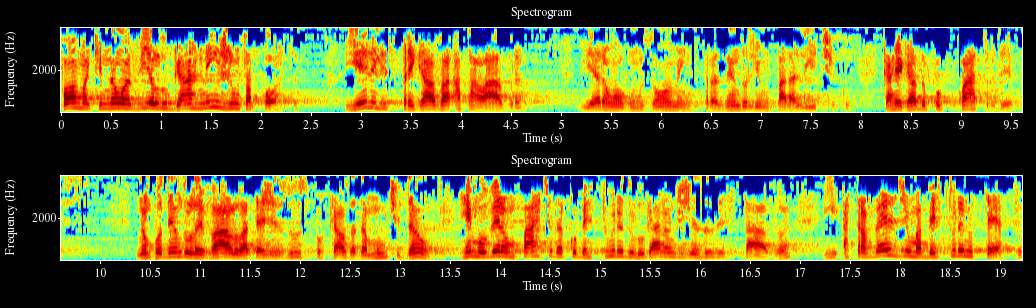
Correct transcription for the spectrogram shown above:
forma que não havia lugar nem junto à porta. E ele lhes pregava a palavra. Vieram alguns homens trazendo-lhe um paralítico, carregado por quatro deles. Não podendo levá-lo até Jesus por causa da multidão, removeram parte da cobertura do lugar onde Jesus estava e, através de uma abertura no teto,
